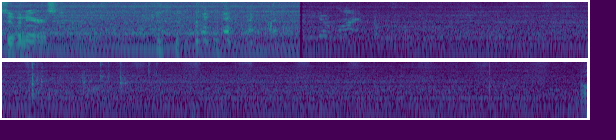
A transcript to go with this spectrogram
Souvenirs. You don't want. All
